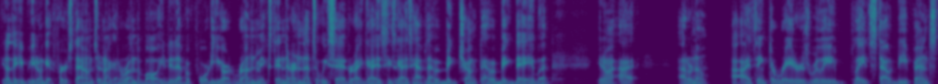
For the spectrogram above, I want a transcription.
You know, if you don't get first downs, they're not going to run the ball. He did have a 40 yard run mixed in there, and that's what we said, right, guys? These guys have to have a big chunk to have a big day. But, you know, I, I, I don't know. I think the Raiders really played stout defense.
